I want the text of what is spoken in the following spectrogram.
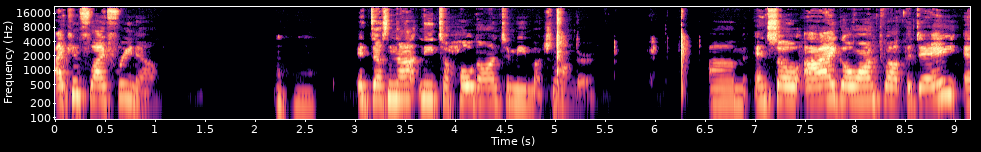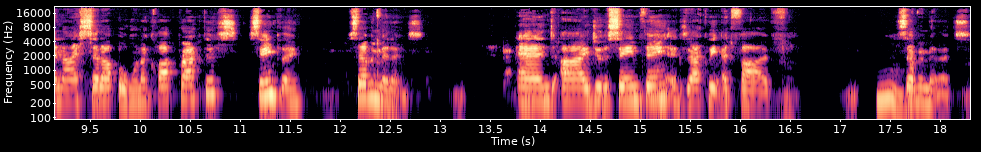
I can fly free now. Mm-hmm. It does not need to hold on to me much longer. Um, and so I go on throughout the day and I set up a one o'clock practice. Same thing seven minutes. And I do the same thing exactly at five, mm. seven minutes.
